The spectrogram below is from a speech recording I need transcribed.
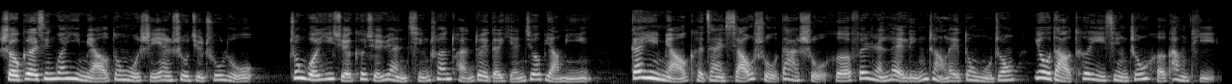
首个新冠疫苗动物实验数据出炉。中国医学科学院晴川团队的研究表明，该疫苗可在小鼠、大鼠和非人类灵长类动物中诱导特异性中和抗体，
